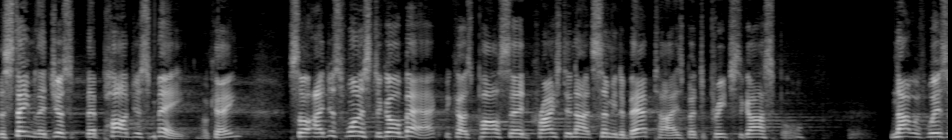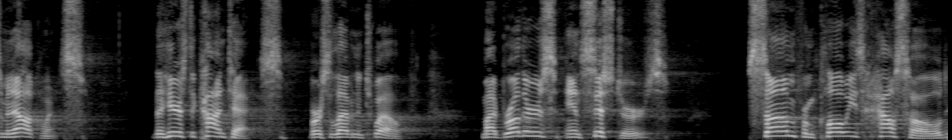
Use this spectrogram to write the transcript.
the statement that just that Paul just made, okay? So I just want us to go back because Paul said Christ did not send me to baptize but to preach the gospel not with wisdom and eloquence. Now, here's the context verse 11 and 12. My brothers and sisters, some from Chloe's household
